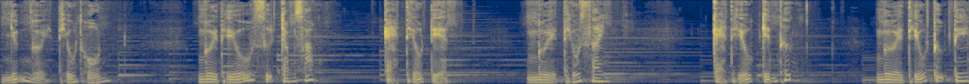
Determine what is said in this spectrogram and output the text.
những người thiếu thốn. Người thiếu sự chăm sóc, kẻ thiếu tiền. Người thiếu danh kẻ thiếu kiến thức. Người thiếu tự tin.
